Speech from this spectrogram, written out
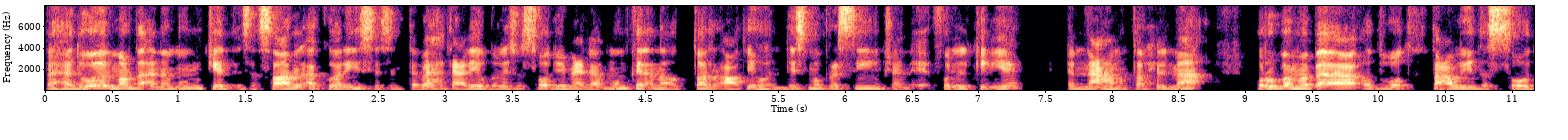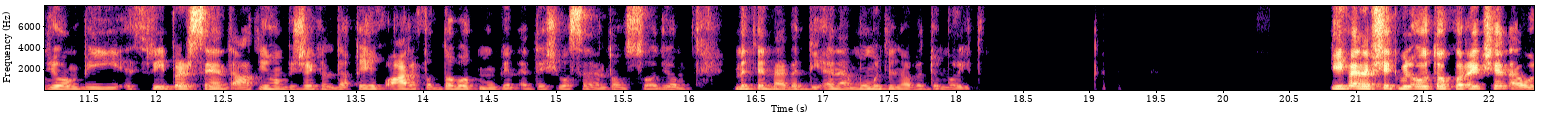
فهدول المرضى أنا ممكن إذا صار ال aquaresis انتبهت عليه وبلش الصوديوم يعلى ممكن أنا أضطر أعطيهم desmopressin مشان أقفل الكلية أمنعها من طرح الماء. وربما بقى أضبط تعويض الصوديوم ب 3% أعطيهم بشكل دقيق وأعرف بالضبط ممكن قديش يوصل عندهم الصوديوم مثل ما بدي أنا مو مثل ما بده المريض. كيف أنا بشك بال auto correction أو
